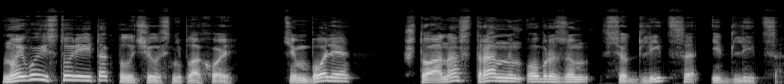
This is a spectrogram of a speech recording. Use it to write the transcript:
Но его история и так получилась неплохой, тем более, что она странным образом все длится и длится.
